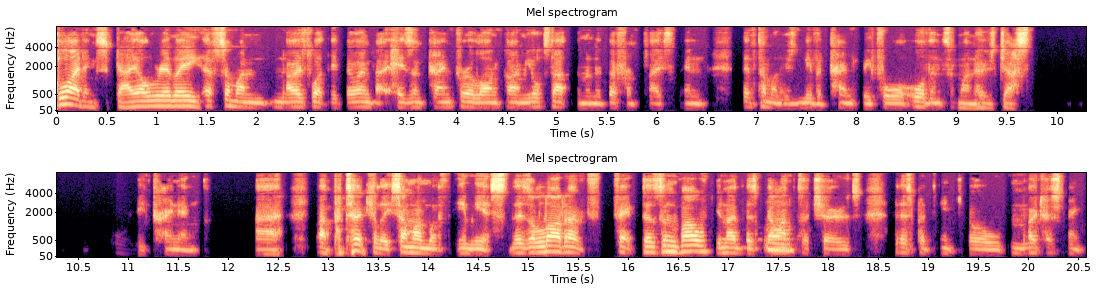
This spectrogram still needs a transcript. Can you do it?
gliding scale, really. If someone knows what they're doing but hasn't trained for a long time, you'll start them in a different place than than someone who's never trained before, or than someone who's just already training. Uh, but particularly someone with MS, there's a lot of factors involved. You know, there's Mm. balance issues, there's potential motor strength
